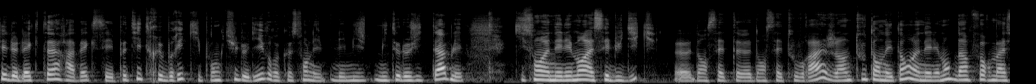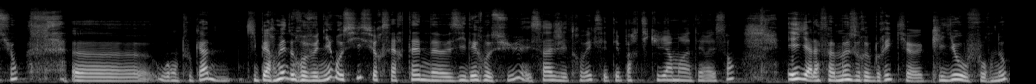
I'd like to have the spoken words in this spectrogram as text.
le lecteur avec ces petites rubriques qui ponctuent le livre, que sont les, mythologies de table, et qui sont un élément assez ludique euh, dans, cette, dans cet ouvrage, hein, tout en étant un élément d'information, euh, ou en tout cas qui permet de revenir aussi sur certaines idées reçues. Et ça, j'ai trouvé que c'était particulièrement intéressant. Et il y a la fameuse rubrique euh, Clio au fourneau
